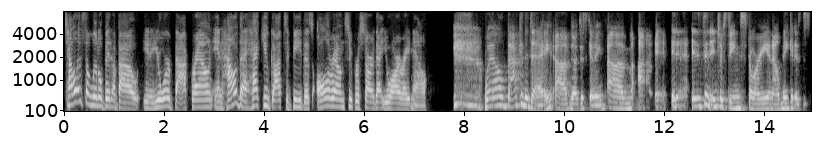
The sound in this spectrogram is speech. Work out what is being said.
tell us a little bit about you know your background and how the heck you got to be this all around superstar that you are right now well, back in the day, um, no, just kidding. Um, I, it, it, it's an interesting story, and I'll make it as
